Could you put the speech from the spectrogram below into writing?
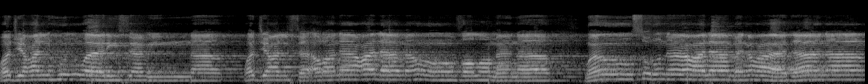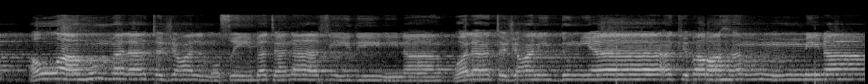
واجعله الوارث منا واجعل ثأرنا على من ظلمنا وانصرنا على من عادانا. اللهم لا تجعل مصيبتنا في ديننا ولا تجعل الدنيا أكبر همنا.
